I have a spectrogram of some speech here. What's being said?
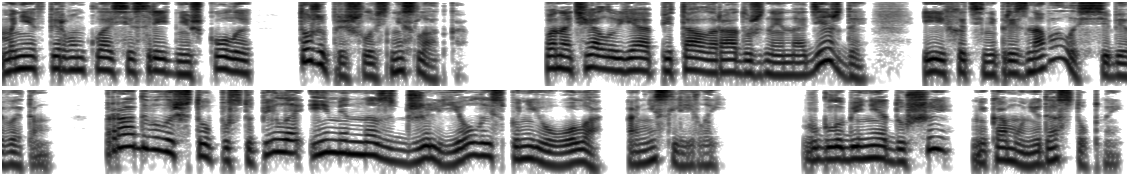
Мне в первом классе средней школы тоже пришлось несладко. Поначалу я питала радужные надежды и, хоть не признавалась себе в этом, радовалась, что поступила именно с Джильолой Спаньола, а не с Лилой. В глубине души, никому недоступной,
